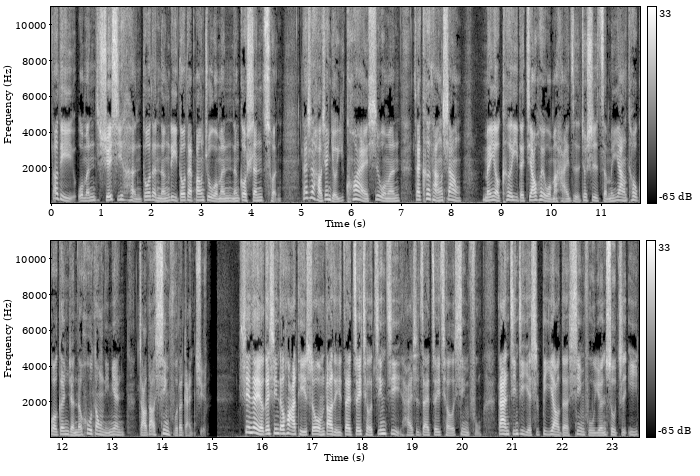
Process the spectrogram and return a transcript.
到底我们学习很多的能力都在帮助我们能够生存，但是好像有一块是我们在课堂上。没有刻意的教会我们孩子，就是怎么样透过跟人的互动里面找到幸福的感觉。现在有个新的话题，说我们到底在追求经济还是在追求幸福？当然，经济也是必要的幸福元素之一。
